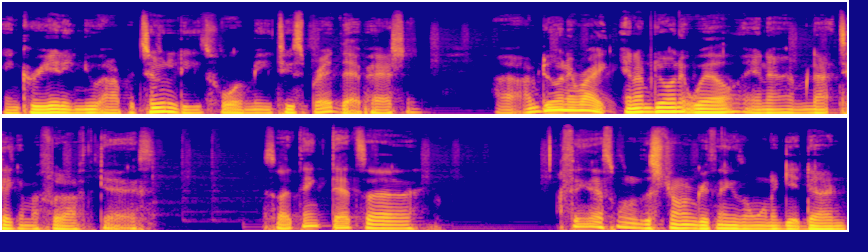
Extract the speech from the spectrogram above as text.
and creating new opportunities for me to spread that passion, uh, I'm doing it right and I'm doing it well and I'm not taking my foot off the gas. So I think that's uh, I think that's one of the stronger things I want to get done.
